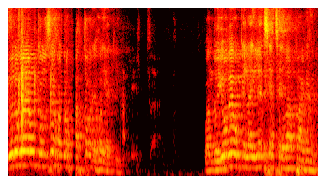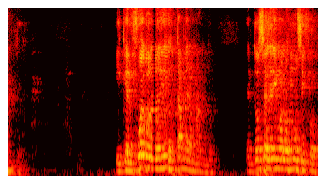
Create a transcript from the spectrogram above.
Yo le voy a dar un consejo a los pastores hoy aquí. Cuando yo veo que la iglesia se va apagando y que el fuego de Dios está mermando, entonces le digo a los músicos,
